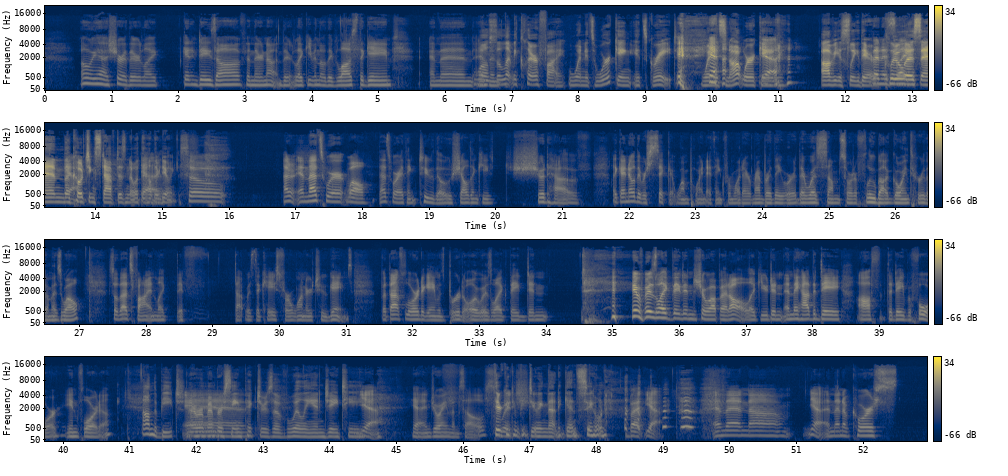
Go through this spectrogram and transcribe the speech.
"Oh yeah, sure." They're like getting days off, and they're not. They're like even though they've lost the game, and then well, and then, so let me clarify. When it's working, it's great. When Yeah. it's not working, yeah, obviously they're clueless and the yeah. coaching staff doesn't know what the hell they're doing. So, I don't, and that's where, well, that's where I think too, though, Sheldon Keefe should have, like, I know they were sick at one point. I think from what I remember, they were there was some sort of flu bug going through them as well. So that's fine. Like if that was the case for one or two games, but that Florida game was brutal. It was like they didn't. it was like they didn't show up at all. Like you didn't, and they had the day off the day before in Florida. On the beach. I remember seeing pictures of Willie and JT. Yeah, yeah, enjoying themselves. They're going to be doing that again soon. but yeah and then um yeah and then of course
